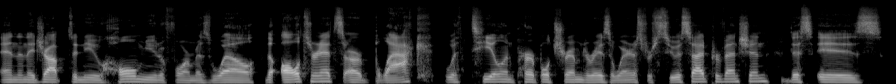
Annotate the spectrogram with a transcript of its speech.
and then they dropped a new home uniform as well. The alternates are black with teal and purple trim to raise awareness for suicide prevention. This is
